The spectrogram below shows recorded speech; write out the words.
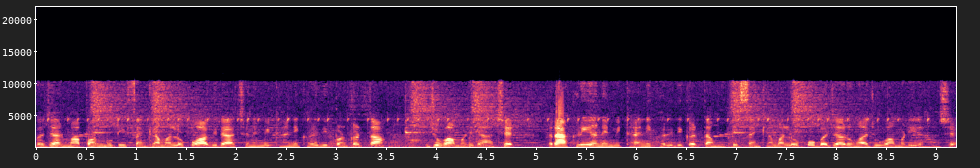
બજારમાં પણ મોટી સંખ્યામાં લોકો આવી રહ્યા છે અને મીઠાઈની ખરીદી પણ કરતા જોવા મળી રહ્યા છે. રાખડી અને મીઠાઈની ખરીદી કરતા મોટી સંખ્યામાં લોકો બજારોમાં જોવા મળી રહ્યા છે.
